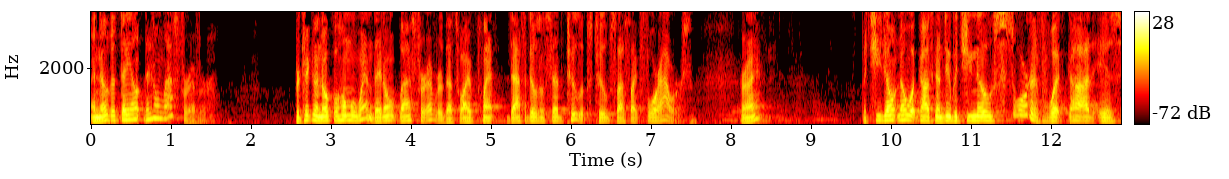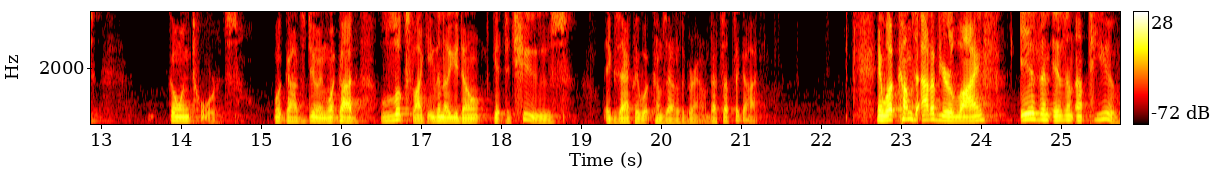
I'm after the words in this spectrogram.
And know that they don't, they don't last forever. Particularly in Oklahoma wind, they don't last forever. That's why I plant daffodils instead of tulips. Tulips last like four hours, right? But you don't know what God's going to do, but you know sort of what God is going towards what God's doing, what God looks like, even though you don't get to choose exactly what comes out of the ground. That's up to God. And what comes out of your life is and isn't up to you.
